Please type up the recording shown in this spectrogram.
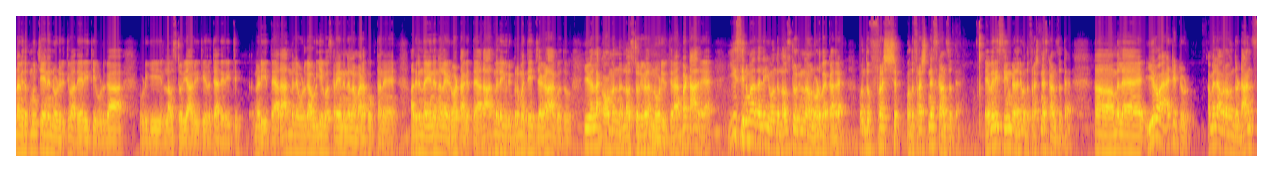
ನಾವು ಇದಕ್ಕೆ ಮುಂಚೆ ಏನೇ ನೋಡಿರ್ತೀವೋ ಅದೇ ರೀತಿ ಹುಡುಗ, ಹುಡುಗಿ ಲವ್ ಸ್ಟೋರಿ ಯಾವ ರೀತಿ ಇರುತ್ತೆ ಅದೇ ರೀತಿ ನಡೆಯುತ್ತೆ. ಅದಾದಮೇಲೆ ಹುಡುಗ ಹುಡುಗಿಗೋಸ್ಕರ ಏನೇನೆಲ್ಲ ಮಾಡಕ್ಕೆ ಹೋಗ್ತಾನೆ, ಅದರಿಂದ ಏನೇನೆಲ್ಲ ಎಡ್ವರ್ಟ್ ಆಗುತ್ತೆ, ಅದಾದಮೇಲೆ ಇವರಿಬ್ಬರ ಮಧ್ಯೆ ಜಗಳ ಆಗೋದು, ಇವೆಲ್ಲ ಕಾಮನ್ ಲವ್ ಸ್ಟೋರಿಗಳನ್ನು ನೋಡಿರ್ತೀರ. ಬಟ್ ಆದರೆ ಈ ಸಿನಿಮಾದಲ್ಲಿ ಈ ಒಂದು ಲವ್ ಸ್ಟೋರಿನ ನಾವು ನೋಡಬೇಕಾದ್ರೆ ಒಂದು ಫ್ರೆಶ್ ಒಂದು ಫ್ರೆಶ್ನೆಸ್ ಕಾಣಿಸುತ್ತೆ. ಎವರಿ ಸೀನ್ಗಳಲ್ಲಿ ಒಂದು ಫ್ರೆಶ್ನೆಸ್ ಕಾಣಿಸುತ್ತೆ. ಆಮೇಲೆ ಹೀರೋ ಆ್ಯಟಿಟ್ಯೂಡ್ ಆಮೇಲೆ ಅವರ ಒಂದು ಡಾನ್ಸ್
